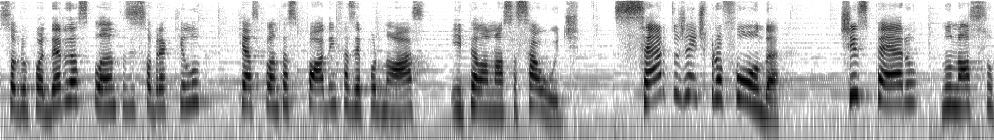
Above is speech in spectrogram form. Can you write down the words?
sobre o poder das plantas e sobre aquilo que as plantas podem fazer por nós e pela nossa saúde. Certo, gente profunda? Te espero no nosso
